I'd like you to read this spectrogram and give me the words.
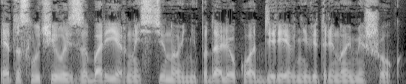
это случилось за барьерной стеной неподалеку от деревни Ветряной Мешок,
